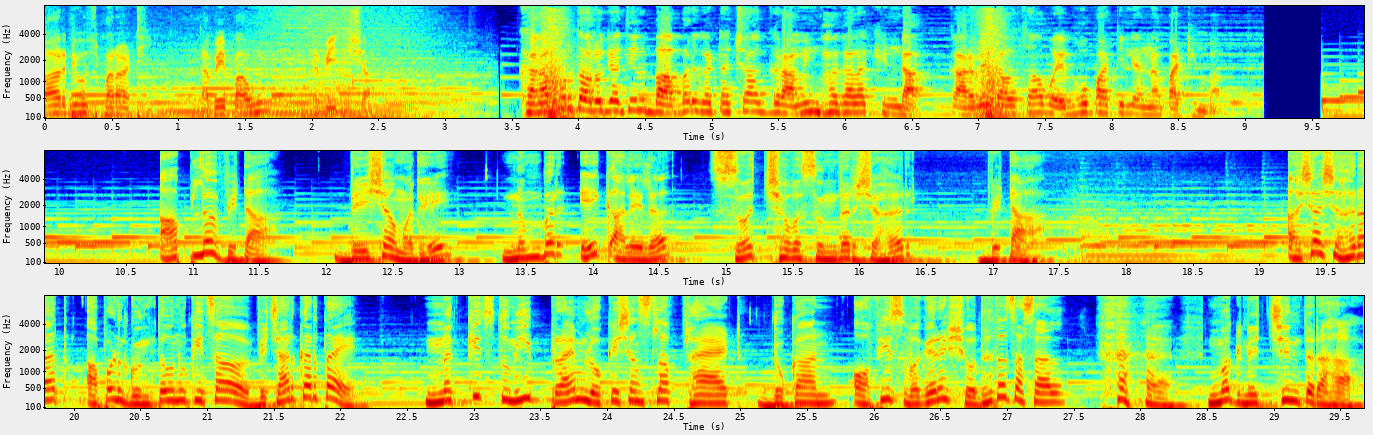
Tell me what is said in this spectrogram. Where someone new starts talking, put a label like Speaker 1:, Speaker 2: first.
Speaker 1: Star news Marathi. नवे पाऊल नवी दिशा.
Speaker 2: खानापूर तालुक्यातील बाबर गटाच्या ग्रामीण भागाला खिंडा कारवे गावचा वैभव पाटील यांना पाठिंबा.
Speaker 3: आपलं विटा. देशामध्ये नंबर एक आलेलं स्वच्छ व सुंदर शहर विटा. अशा शहरात आपण गुंतवणुकीचा विचार करताय? नक्कीच तुम्ही प्राईम लोकेशन्सला फ्लॅट दुकान ऑफिस वगैरे शोधतच असाल. मग निश्चिंत रहा.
